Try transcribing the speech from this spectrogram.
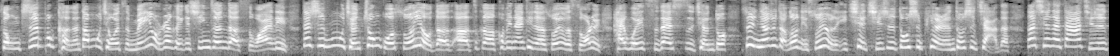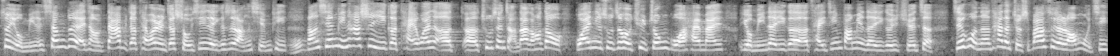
总之不可能到目前为止没有任何一个新增的死亡案例。但是目前中国所有的呃这个 COVID-19 的所有的死亡率。还维持在四千多，所以你要去讲说，你所有的一切其实都是骗人，都是假的。那现在大家其实最有名的，相对来讲，大家比较台湾人比较熟悉的一个是郎咸平。郎咸平他是一个台湾呃呃出生长大，然后到国外念书之后去中国还蛮有名的一个财经方面的一个学者。结果呢，他的九十八岁的老母亲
